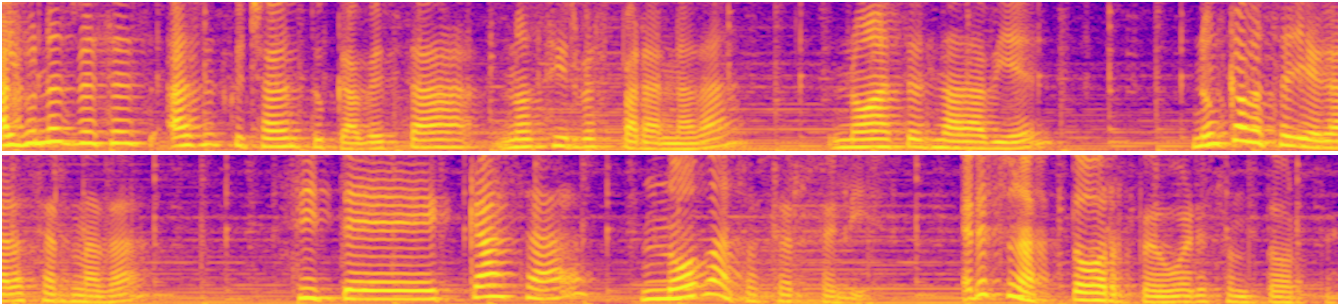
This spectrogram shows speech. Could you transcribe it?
¿Algunas veces has escuchado en tu cabeza no sirves para nada? ¿No haces nada bien? ¿Nunca vas a llegar a hacer nada? Si te casas, no vas a ser feliz. ¿Eres una torpe o eres un torpe?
